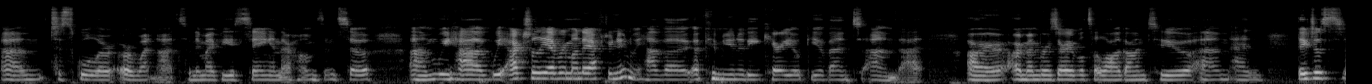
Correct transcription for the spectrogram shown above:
um, to school or, or whatnot. So they might be staying in their homes. And so um, we have we actually every monday afternoon we have a, a community karaoke event um, that our our members are able to log on to, um, and they just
